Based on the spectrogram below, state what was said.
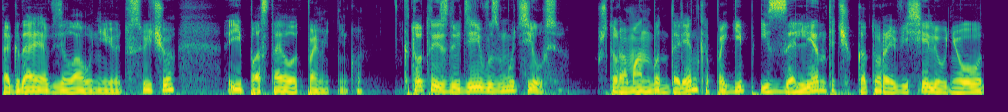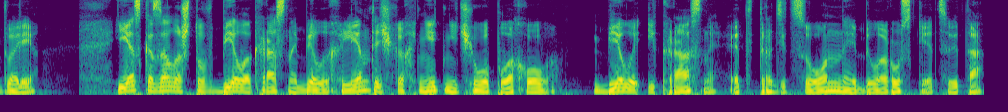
Тогда я взяла у нее эту свечу и поставила к памятнику. Кто-то из людей возмутился, что Роман Бондаренко погиб из-за ленточек, которые висели у него во дворе. Я сказала, что в бело-красно-белых ленточках нет ничего плохого. Белый и красный – это традиционные белорусские цвета.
